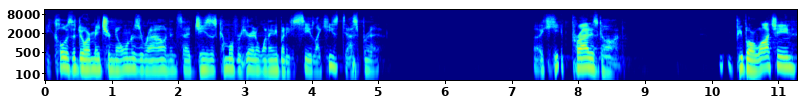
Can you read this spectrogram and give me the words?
he closed the door, made sure no one was around, and said, Jesus, come over here. I don't want anybody to see. Like, he's desperate. Like, he, pride is gone. People are watching,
